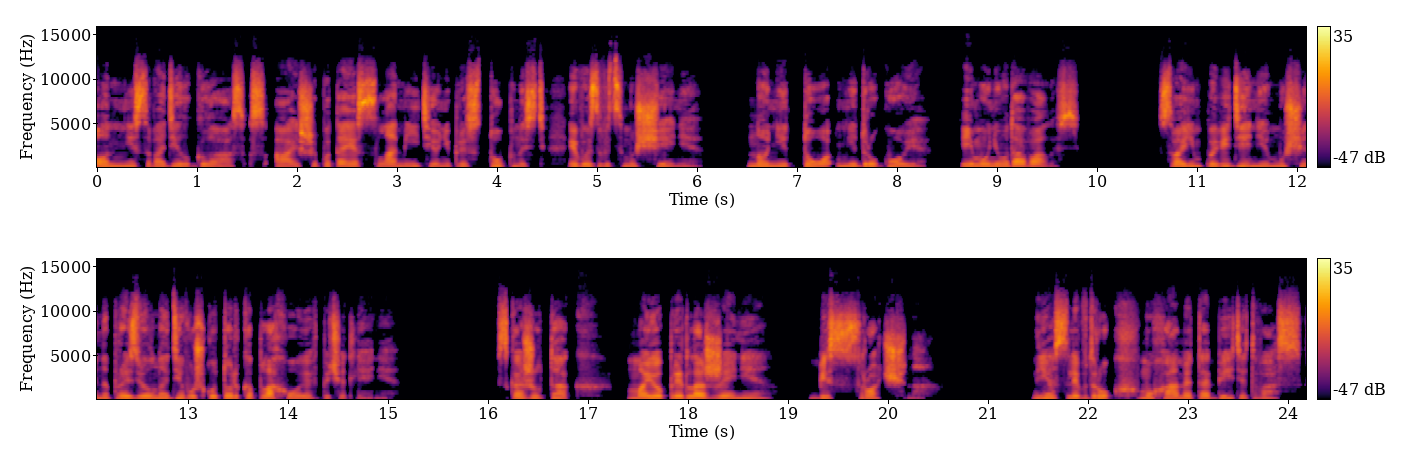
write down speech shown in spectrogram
Он не сводил глаз с Айши, пытаясь сломить ее неприступность и вызвать смущение. Но ни то, ни другое ему не удавалось. Своим поведением мужчина произвел на девушку только плохое впечатление. Скажу так, мое предложение бессрочно. Если вдруг Мухаммед обидит вас,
